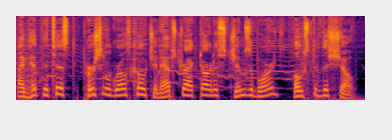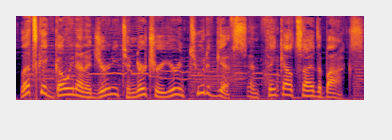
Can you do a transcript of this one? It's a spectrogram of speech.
I'm hypnotist, personal growth coach, and abstract artist Jim Zboran, host of the show. Let's get going on a journey to nurture your intuitive gifts and think outside the box.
